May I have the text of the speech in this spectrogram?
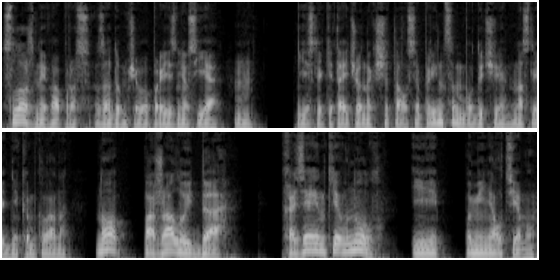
«Сложный вопрос», — задумчиво произнес я. Хм если китайчонок считался принцем, будучи наследником клана. Но, пожалуй, да. Хозяин кивнул и поменял тему.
